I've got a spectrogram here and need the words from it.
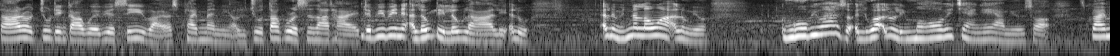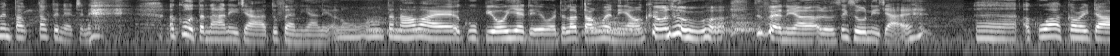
ဒါကတော့ကြိုတင်ကာကွယ်ပြီးတော့ဆေးရပါရော supplement တွေရောလို့ကြိုတောက်ဖို့စဉ်းစားထားတယ်တပိပိနဲ့အလုပ်တွေလုပ်လာတာလေအဲ့လိုအဲ့လိုမျိုးနှလုံးကအဲ့လိုမျိုးငိုပြီးသွားဆိုအလူကအဲ့လိုလေးမောပြီးကြံခဲ့ရမျိုးဆိုတော့ supplement တောက်တောက်တဲ့နဲ့တင်တယ်အခုတနာနေကြသူဖန်နေရလေအလုံးတနာပါရဲ့အခုပြောရက်တယ်ပေါ့ဒီလောက်တောင်းဝင်နေအောင်ခွင့်မလို့ဘူးပေါ့သူဖန်နေရတော့အဲ့လိုစိတ်ဆိုးနေကြတယ်အဲအကူက character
